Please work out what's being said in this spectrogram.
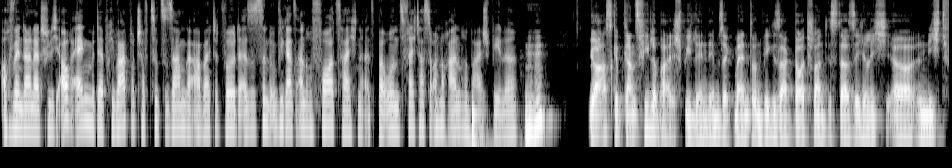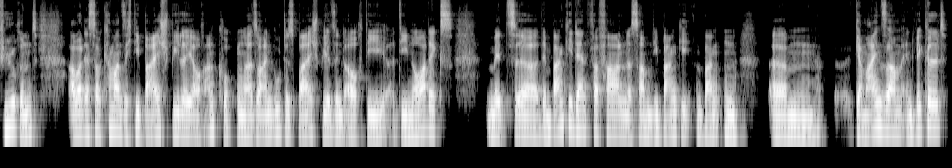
auch wenn da natürlich auch eng mit der Privatwirtschaft zu zusammengearbeitet wird. Also es sind irgendwie ganz andere Vorzeichen als bei uns. Vielleicht hast du auch noch andere Beispiele. Mhm. Ja, es gibt ganz viele Beispiele in dem Segment und wie gesagt, Deutschland ist da sicherlich äh, nicht führend, aber deshalb kann man sich die Beispiele ja auch angucken. Also ein gutes Beispiel sind auch die, die Nordics mit äh, dem Bankident-Verfahren. Das haben die Bank Banken ähm, gemeinsam entwickelt.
